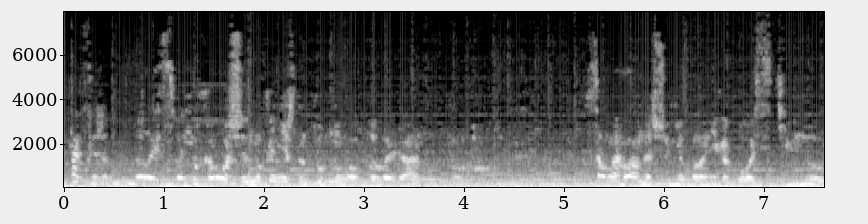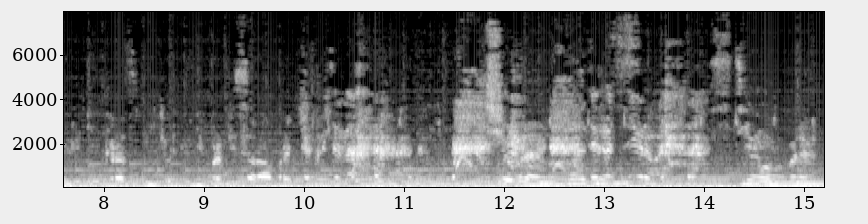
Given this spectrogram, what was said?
так скажу, было и свое хорошее, но, конечно, дурного было реально много. Самое главное, что не было никакого стимула у людей к развитию, ни профессора обратились. тебя Че, блин, стимул, блин.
